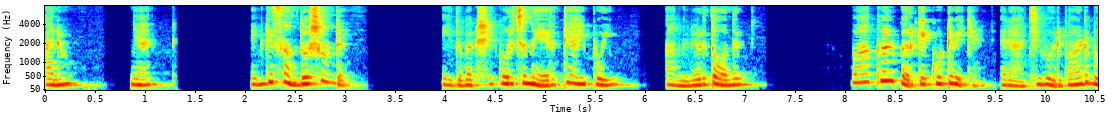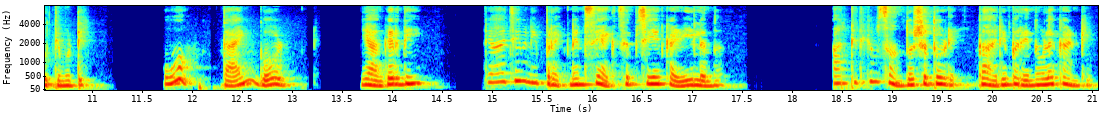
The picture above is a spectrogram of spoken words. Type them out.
അനു ഞാൻ എനിക്ക് സന്തോഷമുണ്ട്. ഇത് പക്ഷേ കുറച്ച് നേരത്തെ ആയിപ്പോയി. അങ്ങനെ ഒരു തോന്നൽ. വാക്കുകൾ പെറുക്കിക്കൂട്ടി വെക്കാൻ രാജീവ് ഒരുപാട് ബുദ്ധിമുട്ടി. ഓ താങ്ക് ഗോഡ്. ഞാൻ കരുതി രാജീവിന് ഈ പ്രഗ്നൻസി അക്സെപ്റ്റ് ചെയ്യാൻ കഴിയില്ലെന്ന്. അത്യധികം സന്തോഷത്തോടെ കാര്യം പറയുന്നവളെ കാണിക്കാൻ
